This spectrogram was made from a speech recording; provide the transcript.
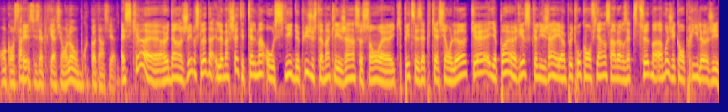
on constate que ces applications-là ont beaucoup de potentiel. Est-ce qu'il y a euh, un danger? Parce que là le marché était tellement haussier depuis justement que les gens se sont euh, équipés de ces applications-là qu'il n'y a pas un risque que les gens aient un peu trop confiance en leurs aptitudes? Ah, moi j'ai compris là, j'ai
